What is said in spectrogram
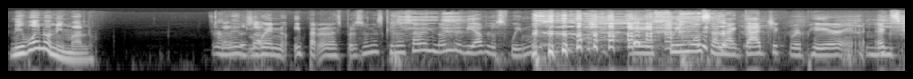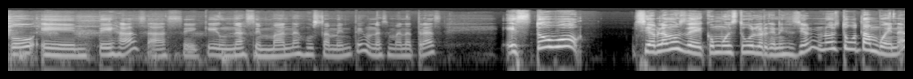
ni bueno ni malo. Bueno, y para las personas que no saben dónde diablos fuimos, eh, fuimos a la Gadget Repair Expo en Texas hace que una semana, justamente, una semana atrás. Estuvo, si hablamos de cómo estuvo la organización, no estuvo tan buena.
